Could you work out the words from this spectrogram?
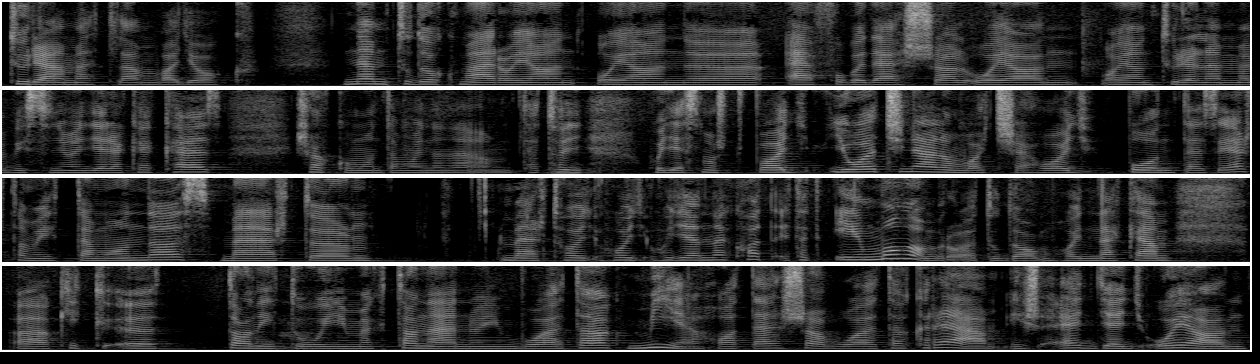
türelmetlen vagyok, nem tudok már olyan, olyan elfogadással, olyan, olyan türelemmel viszonyulni a gyerekekhez, és akkor mondtam, hogy na nem. Tehát, hogy, hogy ezt most vagy jól csinálom, vagy sehogy. Pont ezért, amit te mondasz, mert mert hogy, hogy, hogy ennek hat... Tehát én magamról tudom, hogy nekem, akik tanítóim, meg tanárnőim voltak, milyen hatással voltak rám, és egy-egy olyan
